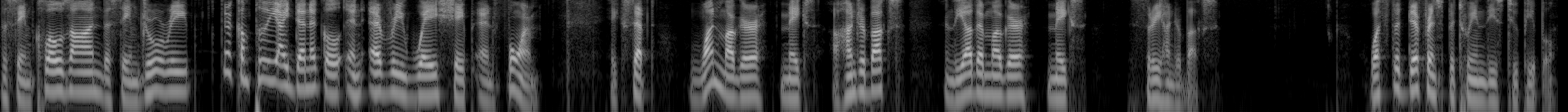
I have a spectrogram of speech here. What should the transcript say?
the same clothes on, the same jewelry. They're completely identical in every way, shape, and form. Except one mugger makes a hundred bucks and the other mugger makes 300 bucks. What's the difference between these two people?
